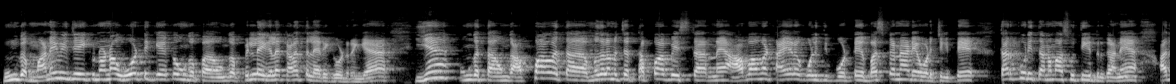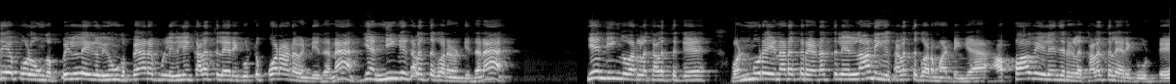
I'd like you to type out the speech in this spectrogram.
உங்கள் மனைவி ஜெயிக்கணும்னா ஓட்டு கேட்க உங்கள் ப- உங்கள் பிள்ளைகளை களத்தில் இறக்கி விடுறீங்க. ஏன் உங்கள் த உங்கள் அப்பாவை த முதலமைச்சர் தப்பாக பேசிட்டாருன்னு அவன் டயரை கொளுத்தி போட்டு பஸ் கண்ணாடியை உடைச்சிக்கிட்டு தற்கூரித்தனமாக சுற்றிக்கிட்டு இருக்கானே. அதே போல் உங்கள் பிள்ளைகளையும் உங்கள் பேர பிள்ளைகளையும் களத்தில் இறக்கி விட்டு போராட வேண்டியதானே ஏன் நீங்கள் களத்துக்கு வர வேண்டியதானே ஏன் நீங்க வரல களத்துக்கு? வன்முறை நடக்கிற இடத்துல எல்லாம் நீங்கள் களத்துக்கு வர மாட்டீங்க அப்பாவி இளைஞர்களை களத்துல இறக்கி விட்டு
